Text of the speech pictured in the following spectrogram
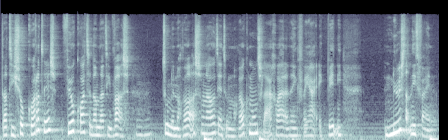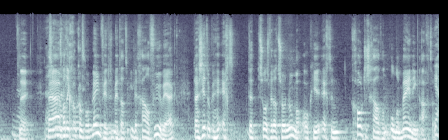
dat die zo kort is, veel korter dan dat die was. Toen er nog wel astronauten en toen er nog wel kanonslagen waren, dan denk ik van ja, ik weet niet. Nu is dat niet fijn. Nee. Dat is Nou ja, wat ik ook een probleem vind, is met dat illegaal vuurwerk... daar zit ook een, echt, dat, zoals we dat zo noemen, ook hier echt een grote schaal van ondermijning achter. Ja.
